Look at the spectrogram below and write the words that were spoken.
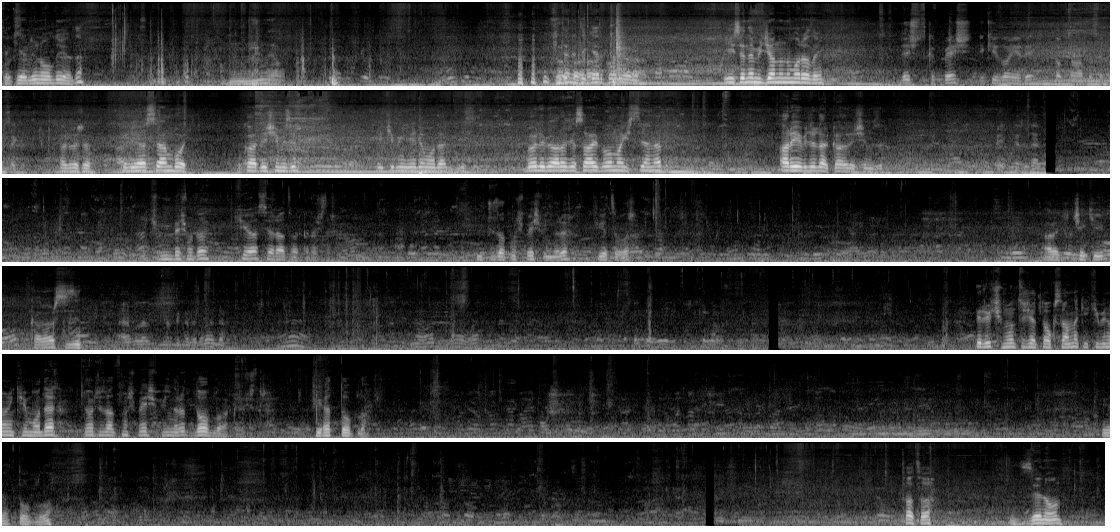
Tekerleğin olduğu yerde. İki tane teker koyuyor. İyi senden bir canlı numara alayım. 545 217 96 08. Arkadaşlar Clio Sembol. Bu kardeşimizin 2007 model. Böyle bir araca sahip olmak isteyenler arayabilirler kardeşimizi. 2005 model Kia Cerato arkadaşlar. 365 bin lira fiyatı var. Aracı çekeyim. Karar sizin. Bir 3 Multijet 90'lık 2012 model 465 bin lira Doblo arkadaşlar. Fiyat Doblo. Fiyat Doblo. Tata Xenon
